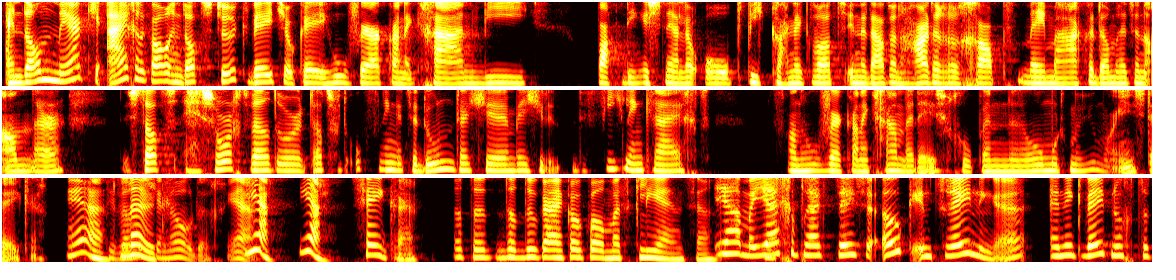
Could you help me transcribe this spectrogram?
En dan merk je eigenlijk al in dat stuk, weet je, oké, hoe ver kan ik gaan? Wie pak dingen sneller op? Wie kan ik wat inderdaad een hardere grap meemaken dan met een ander? Dus dat zorgt wel door dat soort oefeningen te doen, dat je een beetje de feeling krijgt van hoe ver kan ik gaan bij deze groep en uh, hoe moet ik mijn humor insteken. Ja, je wel leuk. je nodig. Ja, ja, ja zeker. Ja. Dat, dat, dat doe ik eigenlijk ook wel met cliënten. Ja, maar jij gebruikt deze ook in trainingen. En ik weet nog dat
